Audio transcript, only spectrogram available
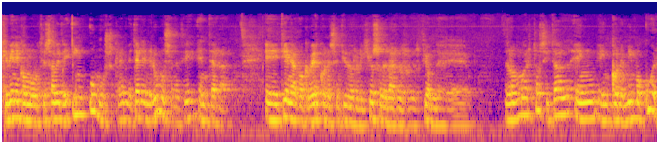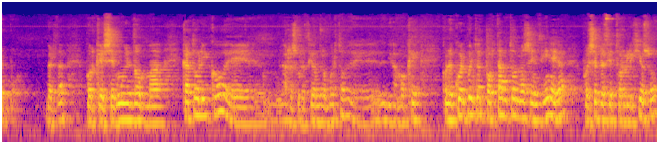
que viene, como usted sabe, de inhumus, que es meter en el humus, es decir, enterrar. Eh, tiene algo que ver con el sentido religioso de la resurrección de, los muertos y tal, en- con el mismo cuerpo, ¿verdad? Porque según el dogma católico, eh, la resurrección de los muertos, eh, digamos que con el cuerpo, entonces, por tanto, no se incinera, por ese precepto religioso,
